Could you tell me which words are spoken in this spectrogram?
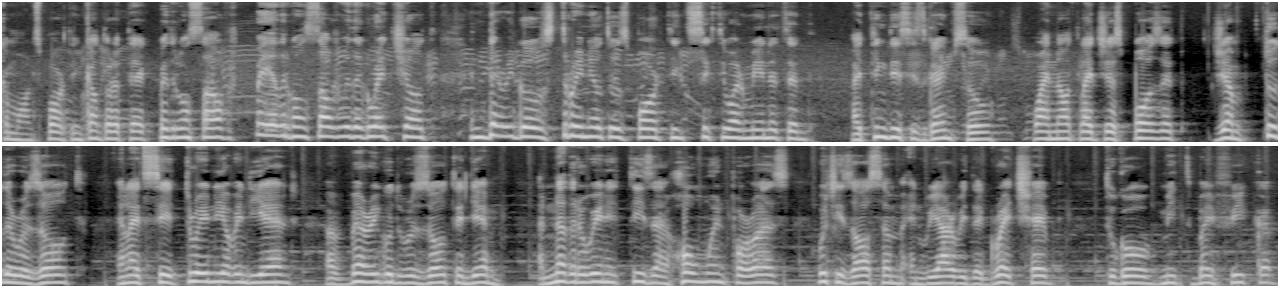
Come on, Sporting counter attack. Pedro Gonçalves. Pedro Gonçalves with a great shot. And there he goes, 3 0 to Sporting, 61 minutes. And I think this is game, so why not? Let's just pause it, jump to the result, and let's see 3 0 in the end. A very good result, and yeah, another win. It is a home win for us, which is awesome, and we are with a great shape to go meet Benfica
